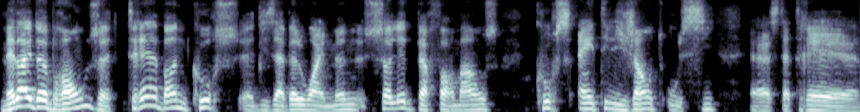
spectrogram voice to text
Médaille de bronze, très bonne course d'Isabelle Weinman, solide performance, course intelligente aussi. c'était très,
